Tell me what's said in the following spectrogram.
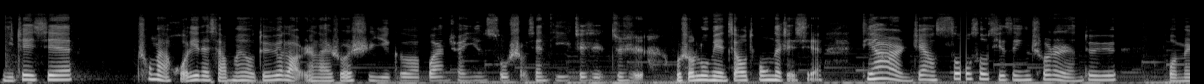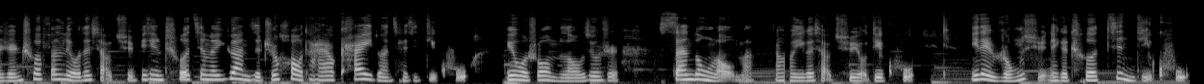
你这些充满活力的小朋友，对于老人来说是一个不安全因素。首先，第一，这是就是我说路面交通的这些；第二，你这样嗖嗖骑自行车的人，对于我们人车分流的小区，毕竟车进了院子之后，他还要开一段才去地库。因为我说我们楼就是三栋楼嘛，然后一个小区有地库，你得容许那个车进地库。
